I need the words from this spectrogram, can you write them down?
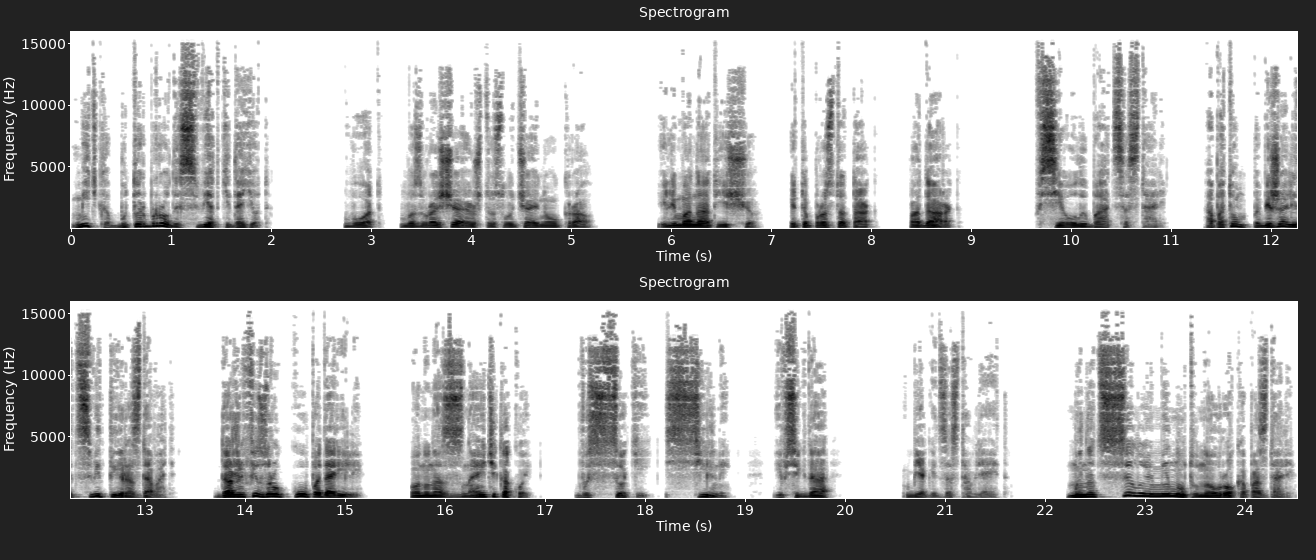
Митька бутерброды Светке дает. Вот, возвращаю, что случайно украл. И лимонад еще. Это просто так, подарок. Все улыбаться стали. А потом побежали цветы раздавать. Даже физруку подарили. Он у нас знаете какой? Высокий, сильный и всегда бегать заставляет. Мы на целую минуту на урок опоздали.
